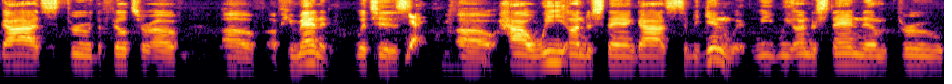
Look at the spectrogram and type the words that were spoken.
gods through the filter of of of humanity which is yeah uh, how we understand gods to begin with. We we understand them through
